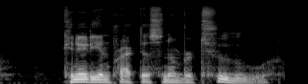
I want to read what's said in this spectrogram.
Canadian practice number two.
